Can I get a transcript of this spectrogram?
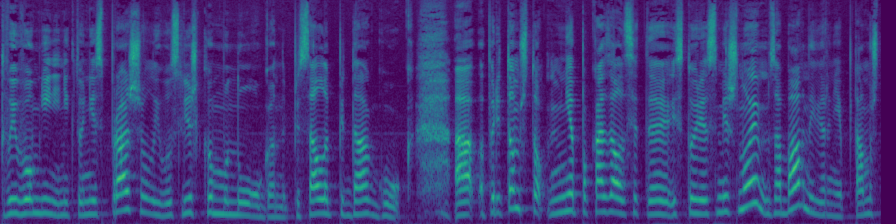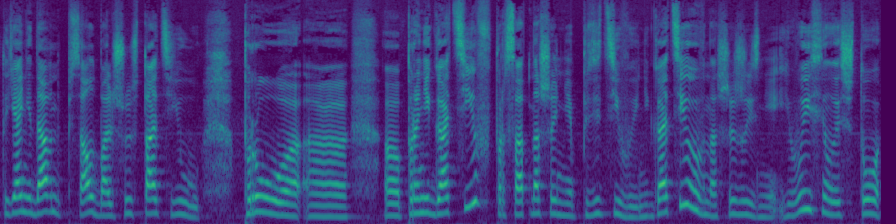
твоего мнения никто не спрашивал, его слишком много, написала педагог. А, при том, что мне показалась эта история смешной, забавной, вернее, потому что я недавно писала большую статью про, э, э, про негатив, про соотношение позитива и негатива в нашей жизни, и выяснилось, что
